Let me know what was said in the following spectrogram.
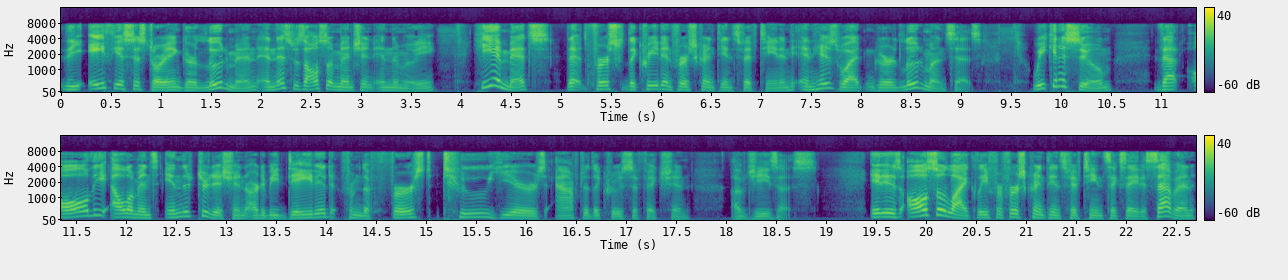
the atheist historian Gerd Lüdemann, and this was also mentioned in the movie, he admits that first the creed in 1 Corinthians 15, and, and here's what Gerd Lüdemann says: We can assume that all the elements in the tradition are to be dated from the first two years after the crucifixion of Jesus. It is also likely for 1 Corinthians 15, 6, 8 to 7,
